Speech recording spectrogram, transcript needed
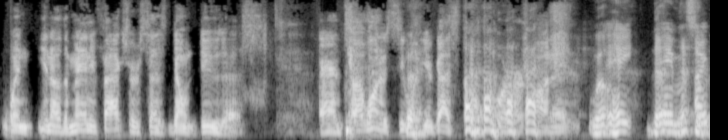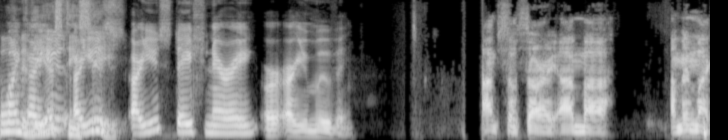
when you know the manufacturer says don't do this. And so I wanted to see what your guys' thoughts were on it. Well, hey, that, hey, that's the Mike, point are of the you, STC. Are you, are you stationary or are you moving? I'm so sorry. I'm uh, I'm in my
